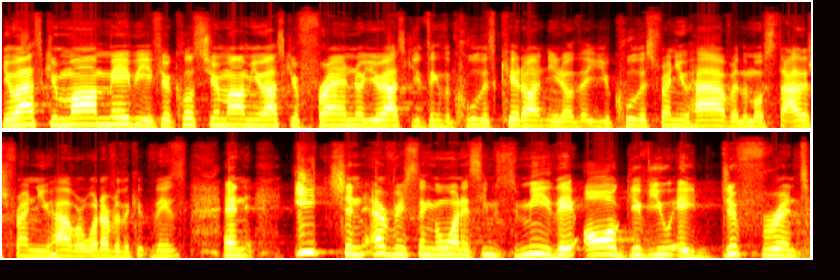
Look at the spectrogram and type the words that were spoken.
You ask your mom, maybe if you're close to your mom, you ask your friend, or you ask you think the coolest kid on, you know, the, your coolest friend you have, or the most stylish friend you have, or whatever the thing is. And each and every single one, it seems to me, they all give you a different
